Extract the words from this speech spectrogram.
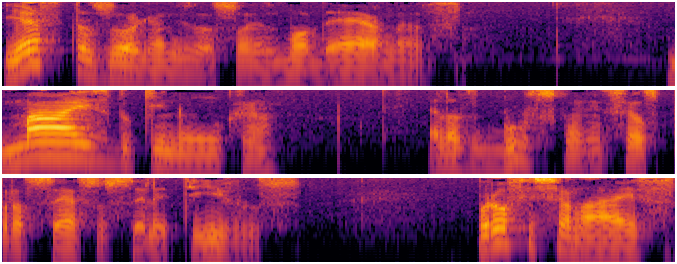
E estas organizações modernas, mais do que nunca, elas buscam em seus processos seletivos profissionais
